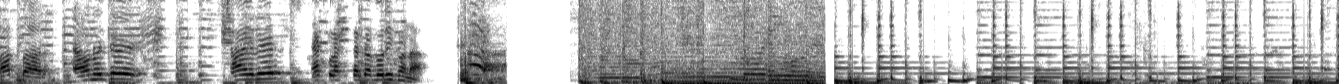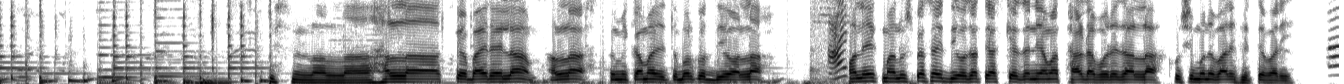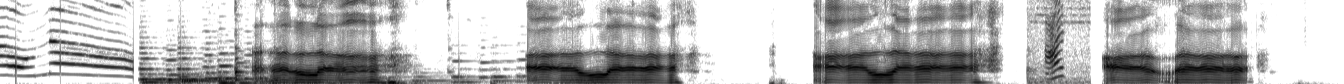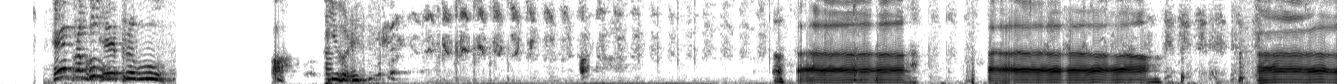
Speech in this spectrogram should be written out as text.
মাতবার এখন হয়েছে সাহেবের এক লাখ টাকা বিসমিল্লাহ। আল্লাহ আল্লাহ আজকে বাইরে এলাম। আল্লাহ তুমি কামারিতে বরকত দিও আল্লাহ। অনেক মানুষ পেশায় দিও যাতে আজকে জানি আমার থালটা ভরে যায় আল্লাহ। খুশি মনে বাড়ি ফিরতে পারি। আল্লাহ আল্লাহ আল্লাহ আল্লাহ হে প্রভু হে প্রভু কি হরে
